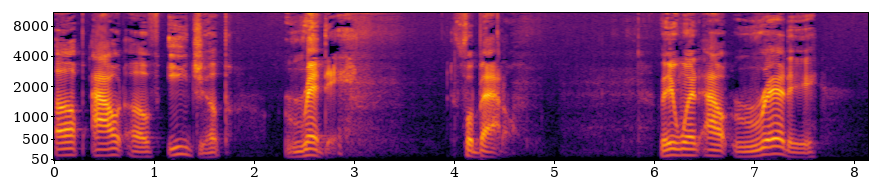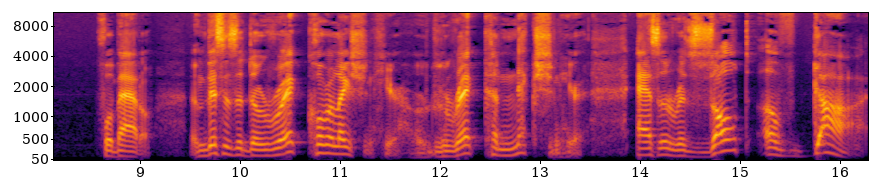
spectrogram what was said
up out of Egypt ready for battle. They went out ready for battle. And this is a direct correlation here, a direct connection here. As a result of God,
